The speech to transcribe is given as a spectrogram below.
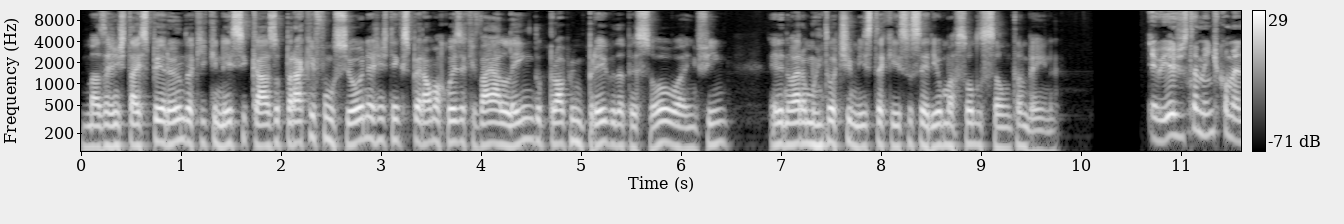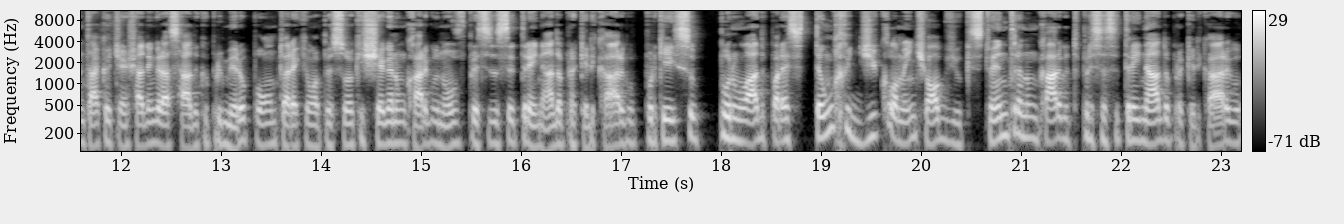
Mas a gente está esperando aqui que, nesse caso, para que funcione, a gente tem que esperar uma coisa que vai além do próprio emprego da pessoa, enfim. Ele não era muito otimista que isso seria uma solução também, né? Eu ia justamente comentar que eu tinha achado engraçado que o primeiro ponto era que uma pessoa que chega num cargo novo precisa ser treinada para aquele cargo, porque isso, por um lado, parece tão ridiculamente óbvio que se tu entra num cargo, tu precisa ser treinado para aquele cargo.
